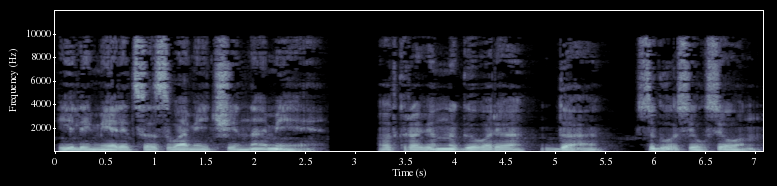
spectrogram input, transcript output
или мериться с вами чинами?» «Откровенно говоря, да», — согласился он.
